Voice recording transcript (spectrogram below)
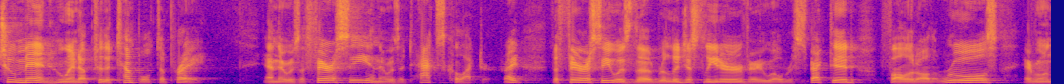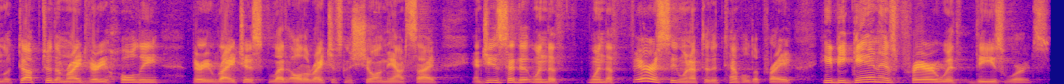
two men who went up to the temple to pray. and there was a Pharisee, and there was a tax collector, right? The Pharisee was the religious leader, very well respected, followed all the rules. Everyone looked up to them, right? Very holy, very righteous, let all the righteousness show on the outside. And Jesus said that when the, when the Pharisee went up to the temple to pray, he began his prayer with these words.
